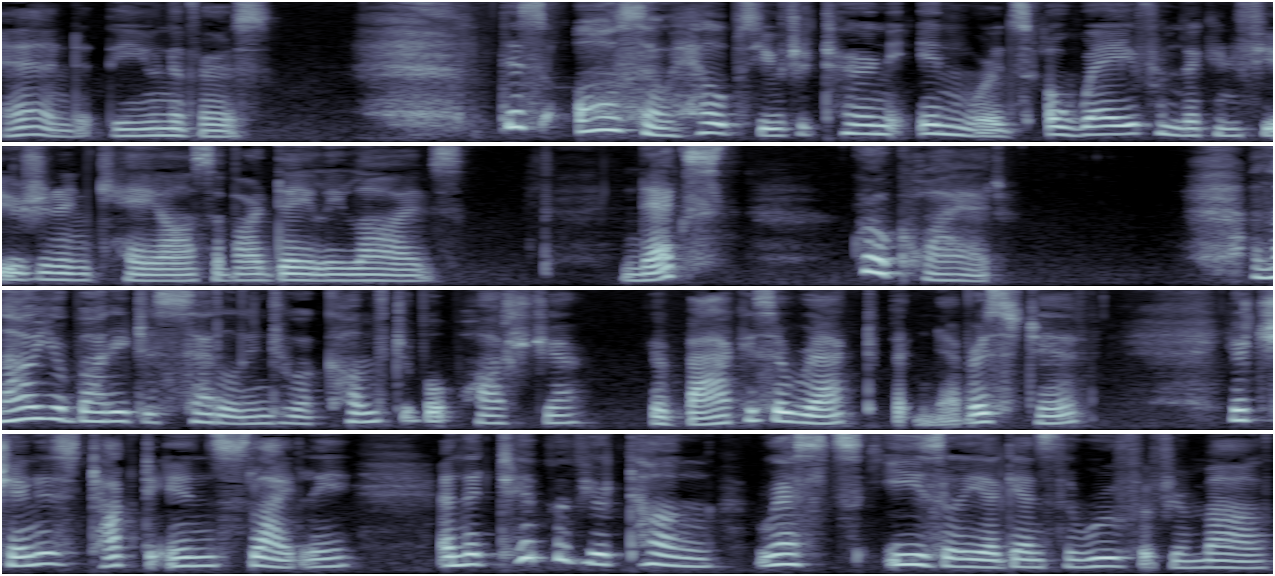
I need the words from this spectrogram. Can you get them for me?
and the universe. This also helps you to turn inwards away from the confusion and chaos of our daily lives. Next, grow quiet. Allow your body to settle into a comfortable posture. Your back is erect but never stiff. Your chin is tucked in slightly, and the tip of your tongue rests easily against the roof of your mouth,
